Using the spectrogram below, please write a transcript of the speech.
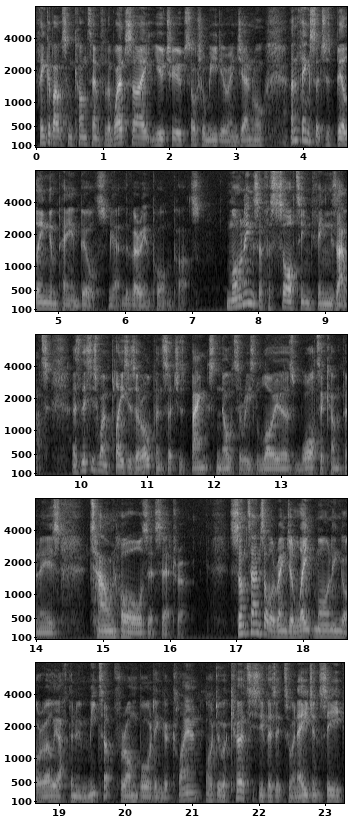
Think about some content for the website, YouTube, social media in general, and things such as billing and paying bills. Yeah, the very important parts. Mornings are for sorting things out, as this is when places are open, such as banks, notaries, lawyers, water companies, town halls, etc. Sometimes I'll arrange a late morning or early afternoon meetup for onboarding a client, or do a courtesy visit to an agency,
